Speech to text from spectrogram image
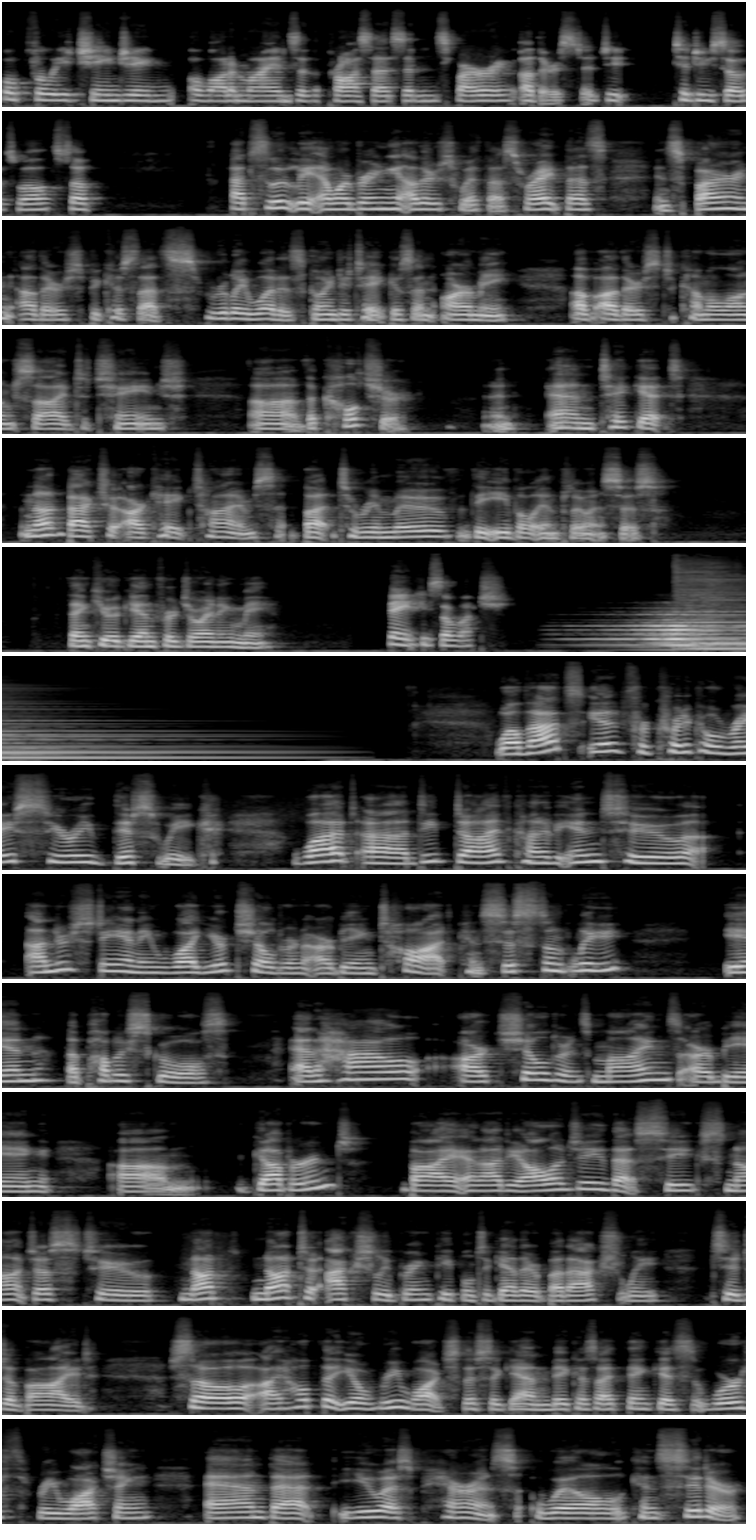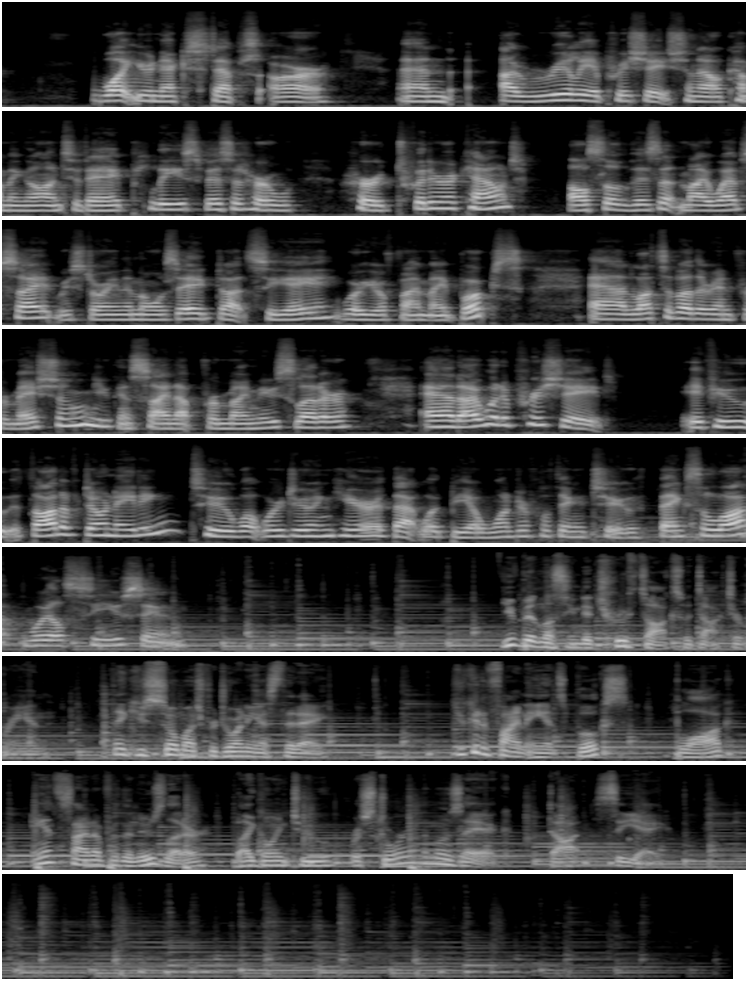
hopefully changing a lot of minds in the process and inspiring others to do to do so as well. So Absolutely. And we're bringing others with us, right? That's inspiring others because that's really what it's going to take is an army of others to come alongside to change uh, the culture and, and take it not back to archaic times, but to remove the evil influences. Thank you again for joining me. Thank you so much. Well, that's it for Critical Race Theory this week. What a deep dive kind of into understanding what your children are being taught consistently in the public schools and how our children's minds are being um, governed by an ideology that seeks not just to not not to actually bring people together but actually to divide so I hope that you'll rewatch this again because I think it's worth rewatching and that you as parents will consider what your next steps are. And I really appreciate Chanel coming on today. Please visit her her Twitter account. Also visit my website, restoringthemosaic.ca, where you'll find my books and lots of other information. You can sign up for my newsletter. And I would appreciate if you thought of donating to what we're doing here, that would be a wonderful thing too. Thanks a lot. We'll see you soon. You've been listening to Truth Talks with Dr. Ann. Thank you so much for joining us today. You can find Ann's books, blog, and sign up for the newsletter by going to restoringthemosaic.ca.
